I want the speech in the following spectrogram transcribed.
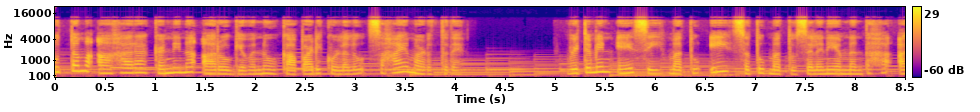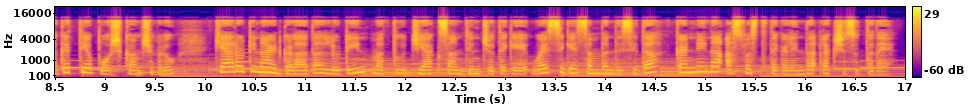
ಉತ್ತಮ ಆಹಾರ ಕಣ್ಣಿನ ಆರೋಗ್ಯವನ್ನು ಕಾಪಾಡಿಕೊಳ್ಳಲು ಸಹಾಯ ಮಾಡುತ್ತದೆ. ವಿಟಮಿನ್ ಎ, ಸಿ ಮತ್ತು ಇ ಸತು ಮತ್ತು ಸೆಲೆನಿಯಂನಂತಹ ಅಗತ್ಯ ಪೋಷಕಾಂಶಗಳು ಕ್ಯಾರೋಟಿನಾಯ್ಡ್ಗಳಾದ ಲುಟೀನ್ ಮತ್ತು ಜಿಯಾಕ್ಸಾಂಥಿನ್ ಜೊತೆಗೆ ವಯಸ್ಸಿಗೆ ಸಂಬಂಧಿಸಿದ ಕಣ್ಣಿನ ಅಸ್ವಸ್ಥತೆಗಳಿಂದ ರಕ್ಷಿಸುತ್ತದೆ.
